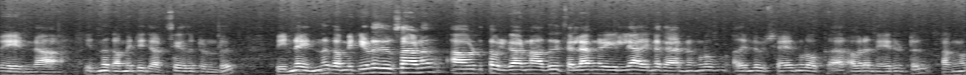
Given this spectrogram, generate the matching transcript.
പിന്നെ ഇന്ന് കമ്മിറ്റി ചർച്ച ചെയ്തിട്ടുണ്ട്. പിന്നെ ഇന്ന് കമ്മിറ്റിയുടെ ദിവസമാണ് അവിടുത്തെ ഉദ്ഘാടനം. അത് ചെല്ലാൻ കഴിയില്ല. അതിന്റെ കാരണങ്ങളും അതിന്റെ വിഷയങ്ങളും ഒക്കെ അവരെ നേരിട്ട് തങ്ങൾ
